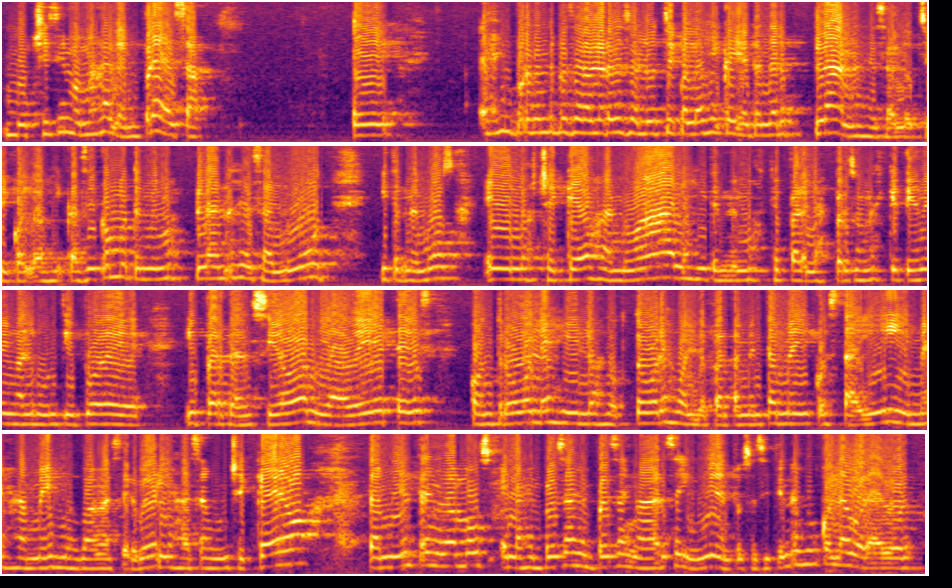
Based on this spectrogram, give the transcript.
muchísimo más a la empresa. Eh, es importante empezar a hablar de salud psicológica y a tener planes de salud psicológica, así como tenemos planes de salud y tenemos eh, los chequeos anuales y tenemos que para las personas que tienen algún tipo de hipertensión, diabetes, controles y los doctores o el departamento médico está ahí y mes a mes los van a hacer ver, les hacen un chequeo. También tengamos, en las empresas empiezan a dar seguimiento, o sea, si tienes un colaborador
